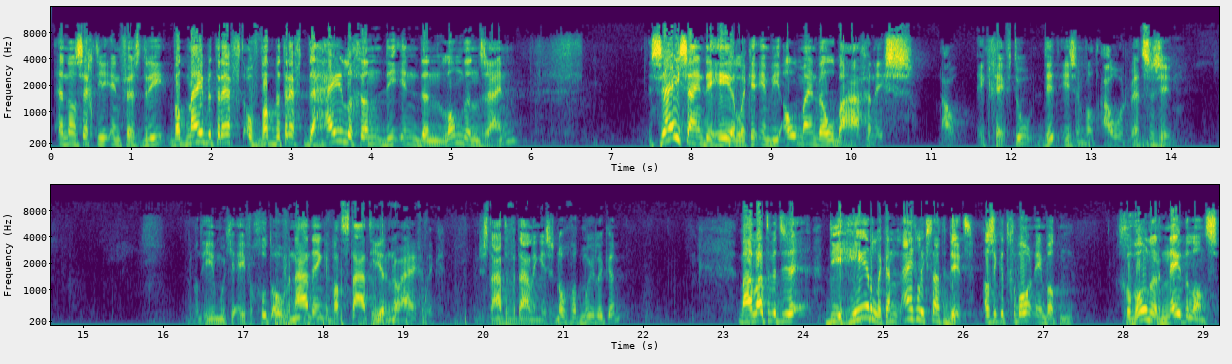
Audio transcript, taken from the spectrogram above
en dan zegt hij in vers 3, wat mij betreft, of wat betreft de heiligen die in de landen zijn. Zij zijn de heerlijke in wie al mijn welbehagen is. Nou, ik geef toe, dit is een wat ouderwetse zin. Want hier moet je even goed over nadenken. Wat staat hier nou eigenlijk? In de Statenvertaling is het nog wat moeilijker. Maar laten we het, die heerlijke, eigenlijk staat er dit. Als ik het gewoon in wat gewoner Nederlands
